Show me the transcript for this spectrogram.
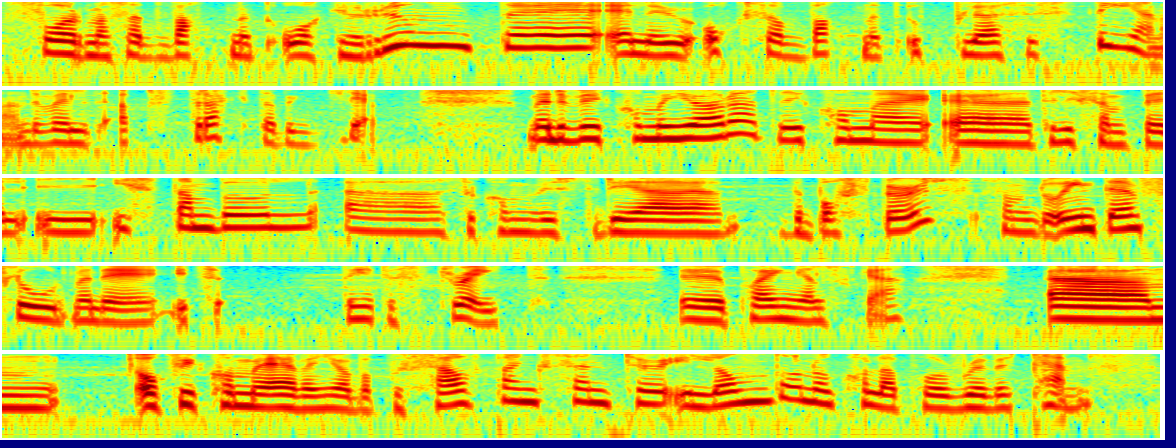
formas så att vattnet åker runt det eller hur också vattnet upplöser stenen. Det är väldigt abstrakta begrepp. Men det vi kommer göra är att vi kommer eh, till exempel i Istanbul eh, så kommer vi studera The Bosporus som då inte är en flod men det, är, det heter straight eh, på engelska. Um, och vi kommer även jobba på South Bank Center i London och kolla på River Thames.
